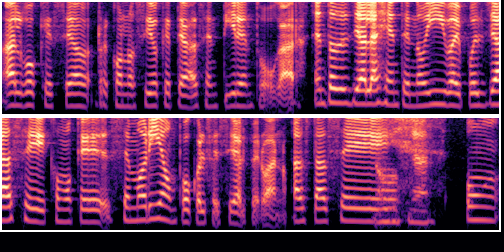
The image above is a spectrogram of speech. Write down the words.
algo que sea reconocido que te haga sentir en tu hogar. Entonces ya la gente no iba y pues ya se como que se moría un poco el festival peruano. Hasta hace un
